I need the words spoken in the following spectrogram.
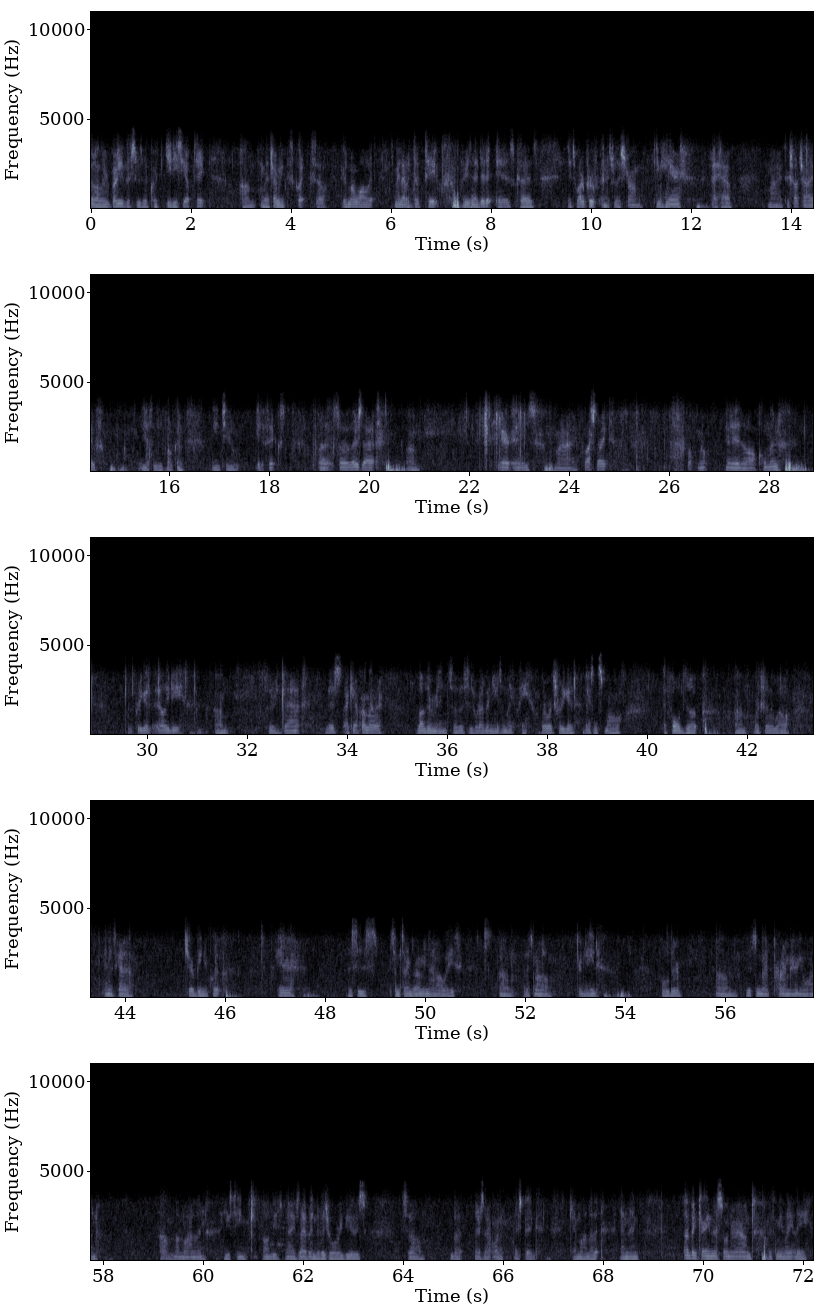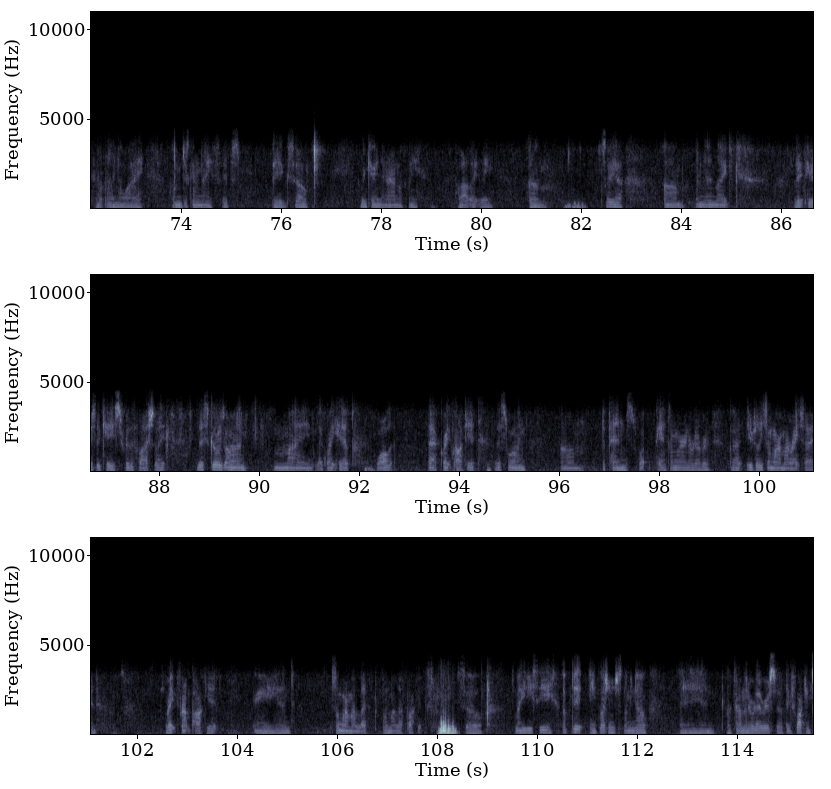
Hello everybody, this is a quick EDC update. Um, I'm going to try to make this quick. So, here's my wallet. It's made out of duct tape. The reason I did it is because it's waterproof and it's really strong. In here, I have my three-shot chive. Yes, it is broken. Need to get it fixed. But, so there's that. Um, here is my flashlight. It is all Coleman pretty good LED. Um, there's that. This, I can't find my other Leatherman, so this is what I've been using lately. But it works pretty good, nice and small. It folds up, um, works really well. And it's got a carabiner clip here. This is sometimes on me, not always. Um, but it's my little grenade holder. Um, this is my primary one um, Marlin. You've seen all these knives. I have individual reviews. So, but there's that one. It's big. Camo, I love it. And then I've been carrying this one around with me lately. I don't really know why. I'm just kind of nice. It's big, so I've been carrying it around with me a lot lately. Um, so yeah. Um, and then like, here's the case for the flashlight. This goes on my like right hip, wallet, back right pocket. This one um, depends what pants I'm wearing or whatever, but usually somewhere on my right side, right front pocket, and somewhere on my left on my left pockets. So it's my EDC update. Any questions? Just let me know, and or comment or whatever. So thanks for watching.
